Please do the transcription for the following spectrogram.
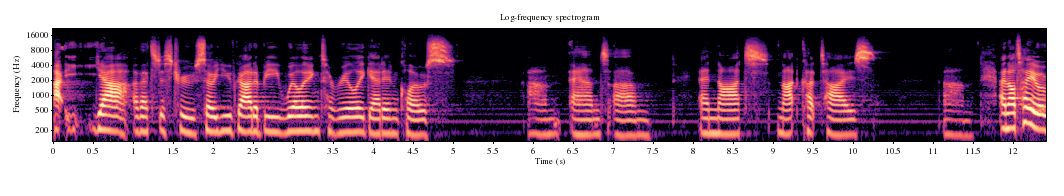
I, yeah, that's just true. So you've got to be willing to really get in close, um, and um, and not, not cut ties. Um, and I'll tell you, a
